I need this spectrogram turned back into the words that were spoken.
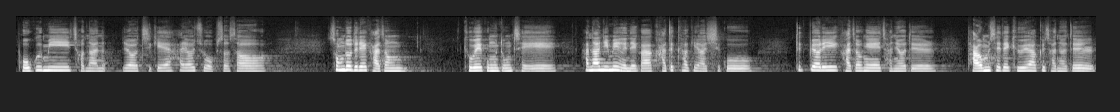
복음이 전하여지게 하여 주옵소서. 성도들의 가정 교회 공동체에 하나님의 은혜가 가득하게 하시고 특별히 가정의 자녀들 다음 세대 교회 학교 자녀들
